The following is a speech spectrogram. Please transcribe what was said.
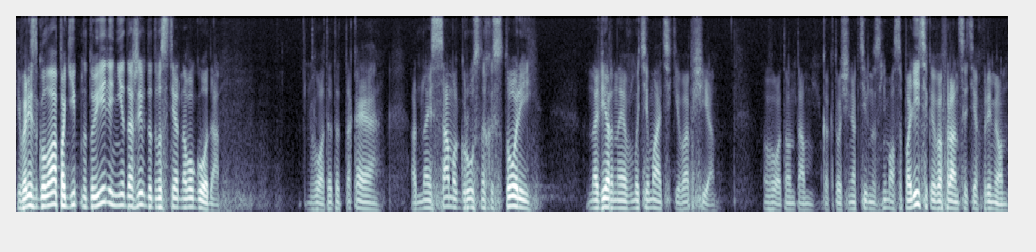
Эварист Галуа погиб на дуэли, не дожив до 21 года. Вот, это такая одна из самых грустных историй наверное, в математике вообще. Вот, он там как-то очень активно занимался политикой во Франции тех времен.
